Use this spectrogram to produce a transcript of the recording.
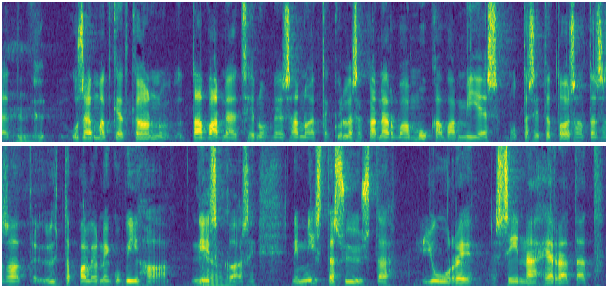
Et hmm. Useimmat, ketkä on tavanneet sinut, niin sanoo, että kyllä se Kanerva on mukava mies, mutta sitten toisaalta sä saat yhtä paljon niin kuin vihaa niskaasi. Joo. Niin mistä syystä juuri sinä herätät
